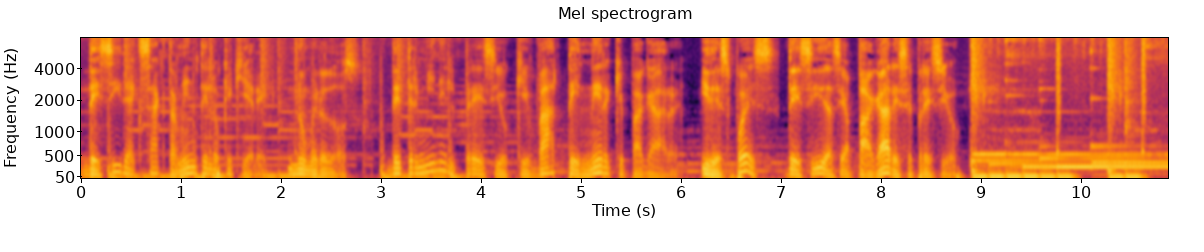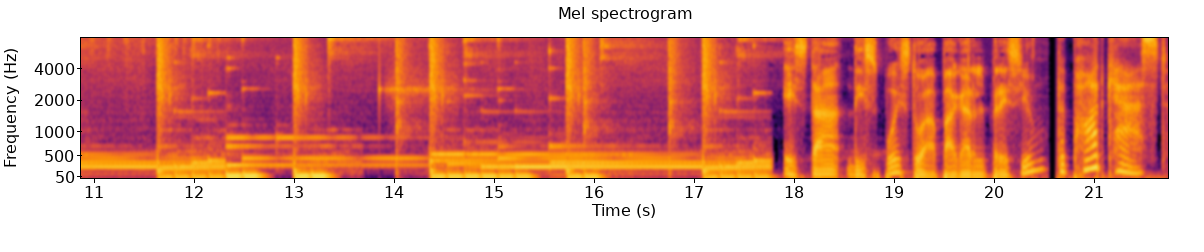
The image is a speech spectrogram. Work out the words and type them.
Decida exactamente lo que quiere. Número 2. Determine el precio que va a tener que pagar. Y después, decídase a pagar ese precio. ¿Está dispuesto a pagar el precio? The podcast.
